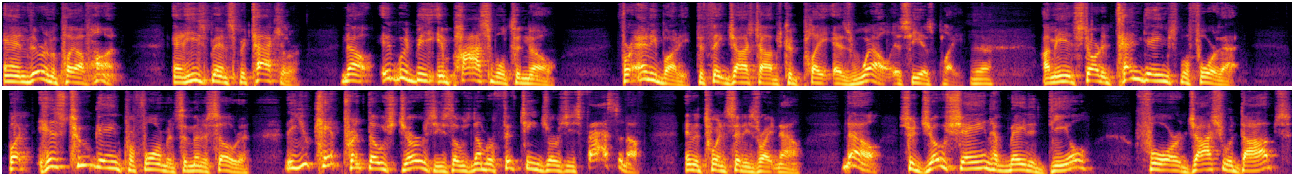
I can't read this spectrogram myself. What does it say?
and they're in the playoff hunt, and he's been spectacular. Now, it would be impossible to know for anybody to think Josh Dobbs could play as well as he has played. Yeah. I mean, it started 10 games before that. But his two game performance in Minnesota, that you can't print those jerseys, those number 15 jerseys, fast enough in the Twin Cities right now. Now, should Joe Schoen have made a deal for Joshua Dobbs?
